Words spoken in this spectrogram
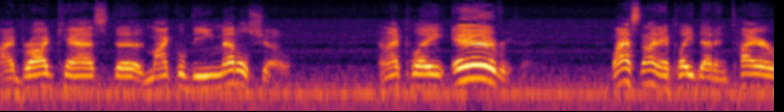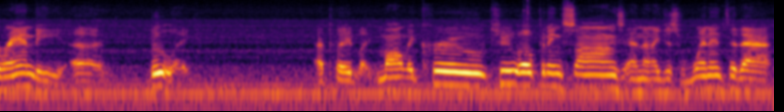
I broadcast the Michael D. Metal Show, and I play everything. Last night I played that entire Randy uh, bootleg. I played like Motley Crue, two opening songs, and then I just went into that.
